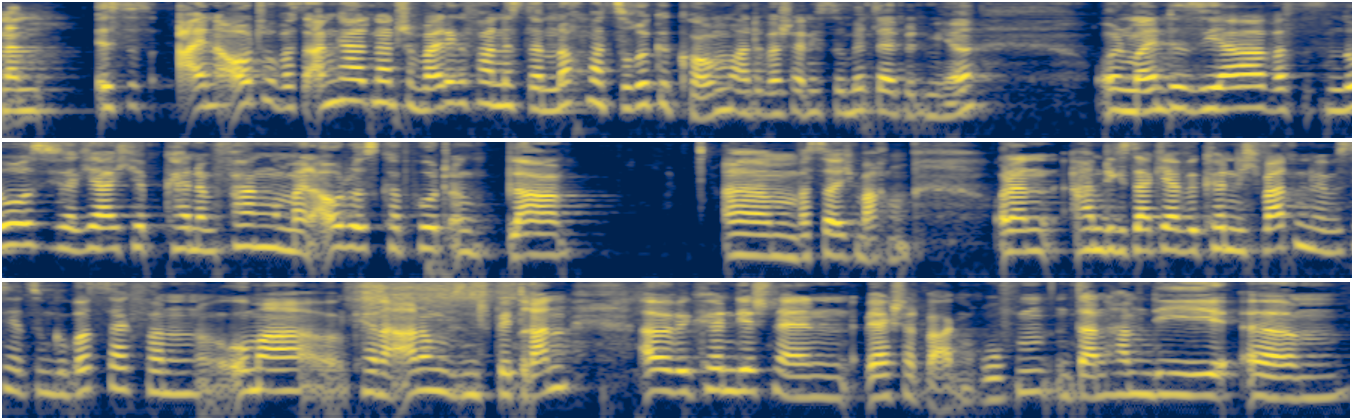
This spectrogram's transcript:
dann ist es ein Auto, was angehalten hat, schon weitergefahren ist, dann nochmal zurückgekommen, hatte wahrscheinlich so Mitleid mit mir und meinte sie, ja, was ist denn los? Ich sag, ja, ich habe keinen Empfang und mein Auto ist kaputt und bla. Ähm, was soll ich machen? Und dann haben die gesagt, ja, wir können nicht warten, wir müssen jetzt zum Geburtstag von Oma, keine Ahnung, wir sind spät dran, aber wir können dir schnell einen Werkstattwagen rufen. Und dann haben die ähm,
